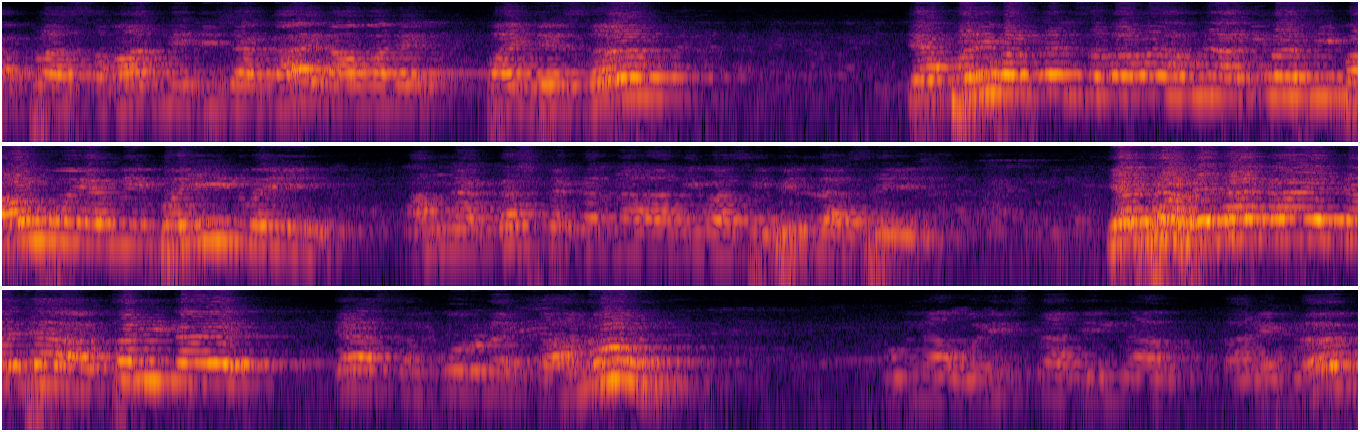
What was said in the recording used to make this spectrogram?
आपला समाजनी दिशा काय रावाले पाहिजे सर? त्या परिवर्तन सभामध्ये आमना आदिवासी भाऊ होई आमनी बहीण होई आमना कष्ट करणारा आदिवासी भिल्ल असेल. त्याच्या वेदा काय त्याच्या अडचणी काय त्या संपूर्ण जाणून पुन्हा वरिष्ठा दिनना कार्यक्रम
